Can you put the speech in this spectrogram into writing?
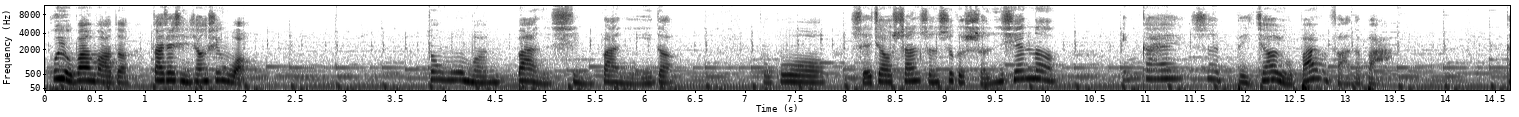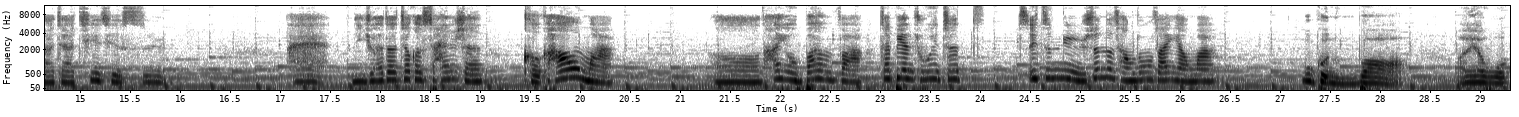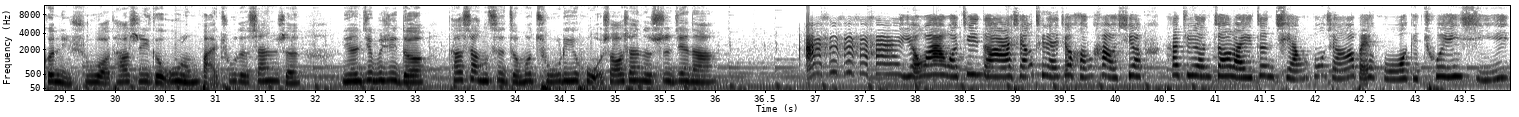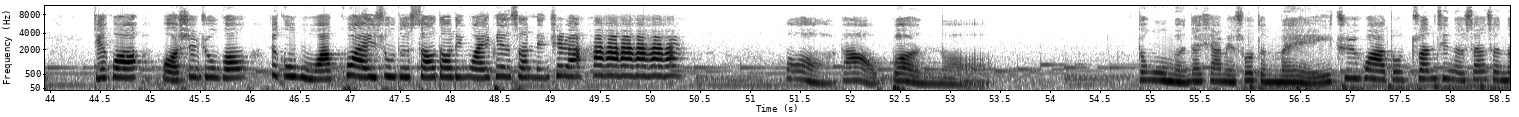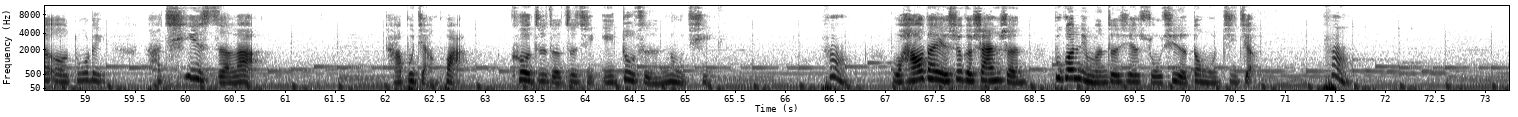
会有办法的，大家请相信我。动物们半信半疑的。不过，谁叫山神是个神仙呢？应该是比较有办法的吧？大家窃窃私语。哎。你觉得这个山神可靠吗？嗯、呃，他有办法再变出一只一只女生的长鬃山羊吗？不可能吧！哎呀，我跟你说啊，他是一个乌龙百出的山神。你还记不记得他上次怎么处理火烧山的事件呢？啊哈哈哈哈！有啊，我记得啊，想起来就很好笑。他居然招来一阵强风，想要被火给吹熄。结果我是助攻，这个火啊，快速的烧到另外一片森林去了，哈哈哈哈哈哈！哦，他好笨哦！动物们在下面说的每一句话都钻进了山神的耳朵里，他气死了。他不讲话，克制着自己一肚子的怒气。哼，我好歹也是个山神，不跟你们这些俗气的动物计较。哼，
